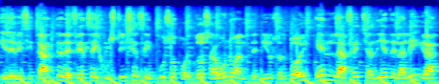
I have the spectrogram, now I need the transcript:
Y de visitante, Defensa y Justicia se impuso por 2 a 1 ante News Old Boy. En la fecha 10 de la liga,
